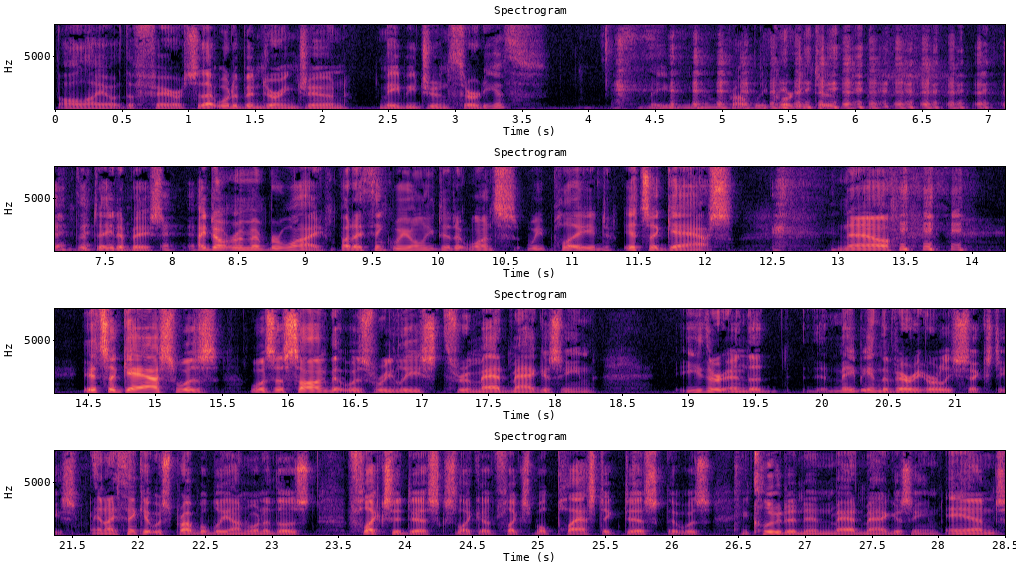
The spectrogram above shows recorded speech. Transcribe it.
All Iowa the fair. So that would have been during June, maybe June 30th. Maybe, you know, probably according to the database. I don't remember why, but I think we only did it once. We played "It's a Gas." Now, "It's a Gas" was was a song that was released through Mad Magazine, either in the maybe in the very early 60s and i think it was probably on one of those flexi discs like a flexible plastic disc that was included in mad magazine. And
